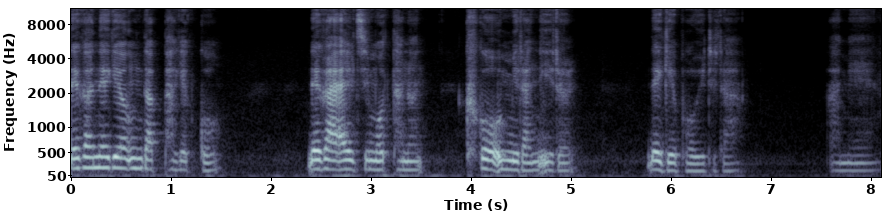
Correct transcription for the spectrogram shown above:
내가 내게 응답하겠고 내가 알지 못하는 크고 은밀한 일을 내게 보이리라. 아멘.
